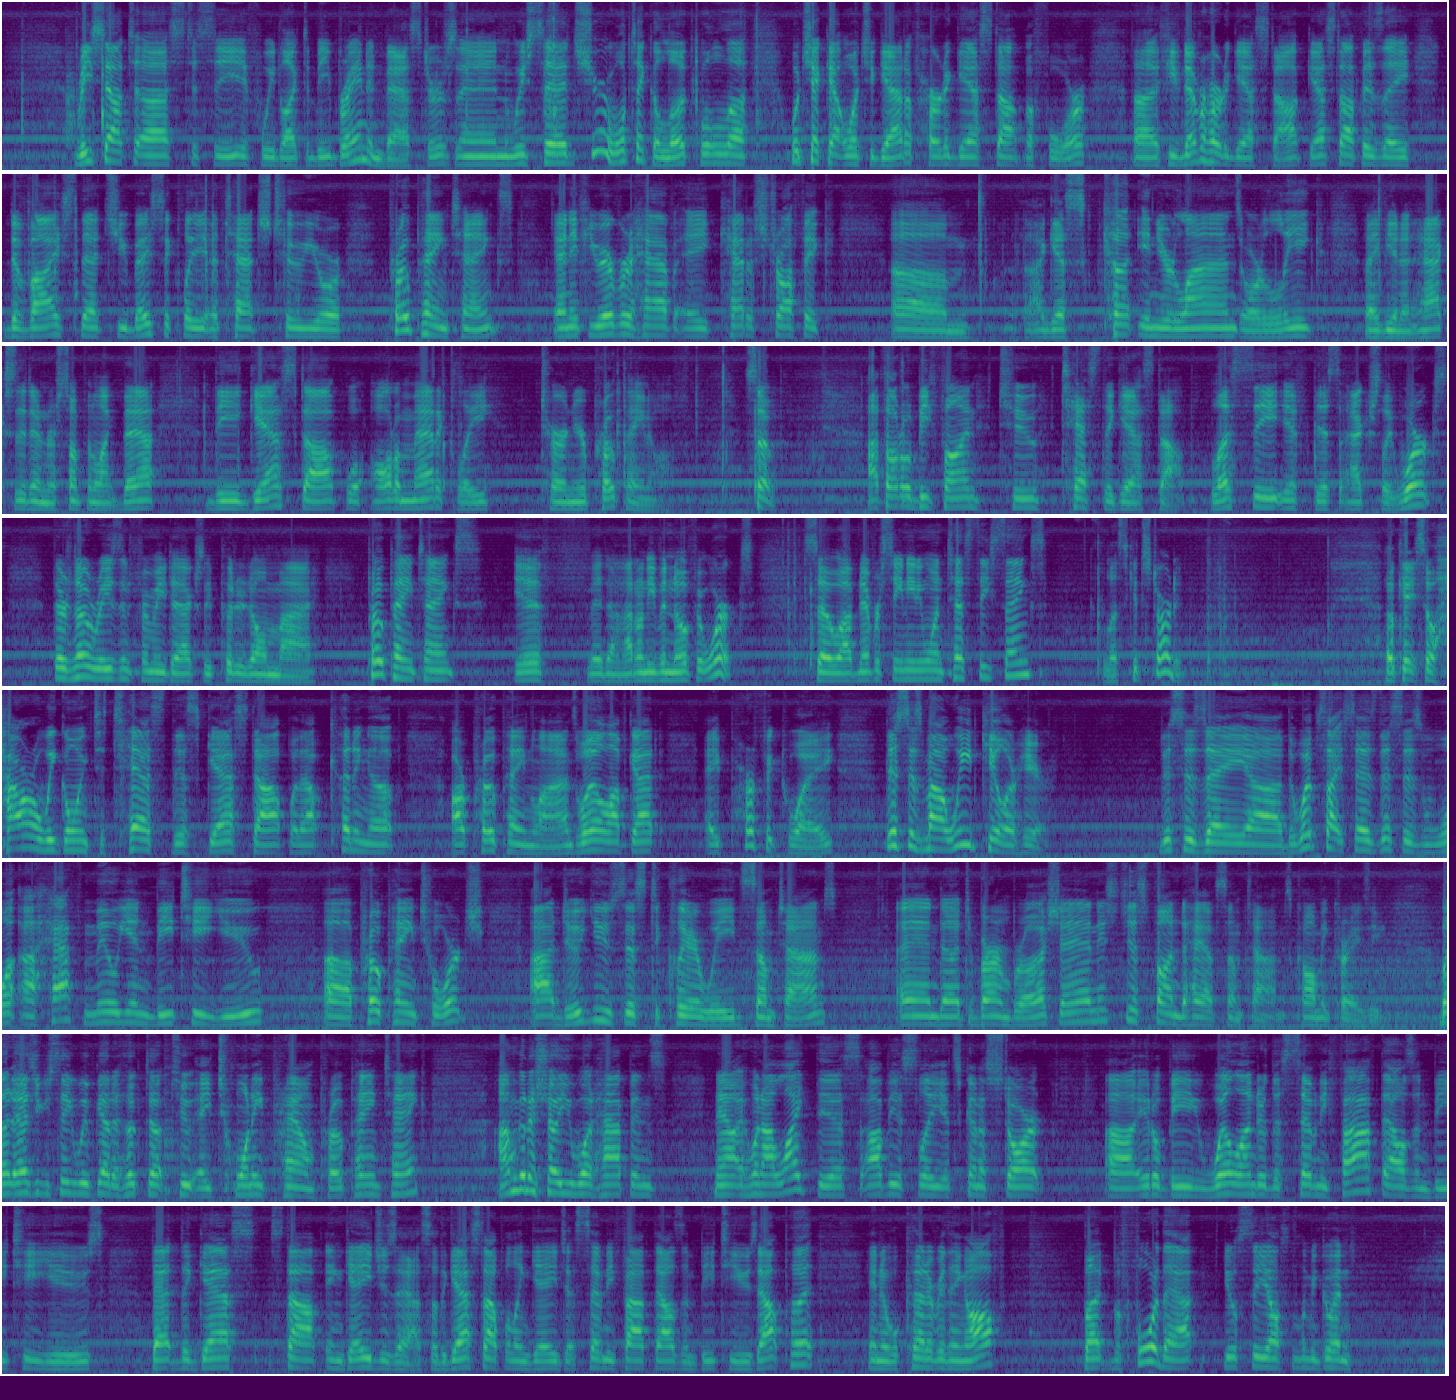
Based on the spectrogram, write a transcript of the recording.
reached out to us to see if we'd like to be brand ambassadors and we said sure we'll take a look. We'll uh, we'll check out what you got. I've heard of gas stop before. Uh, if you've never heard of gas stop gas stop is a device that you basically attach to your propane tanks and if you ever have a catastrophic um, I guess cut in your lines or leak maybe in an accident or something like that the gas stop will automatically turn your propane off. So I thought it would be fun to test the gas stop. Let's see if this actually works. There's no reason for me to actually put it on my propane tanks if it, I don't even know if it works. So I've never seen anyone test these things. Let's get started. Okay, so how are we going to test this gas stop without cutting up our propane lines? Well, I've got a perfect way. This is my weed killer here. This is a, uh, the website says this is one, a half million BTU uh, propane torch. I do use this to clear weeds sometimes and uh, to burn brush and it's just fun to have sometimes. Call me crazy. But as you can see we've got it hooked up to a 20 pound propane tank. I'm going to show you what happens. Now when I light this obviously it's going to start uh, it'll be well under the 75,000 BTUs that the gas stop engages at. So the gas stop will engage at 75,000 BTUs output and it will cut everything off. But before that, you'll see, also, let me go ahead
